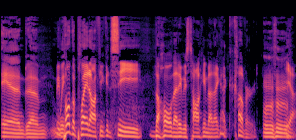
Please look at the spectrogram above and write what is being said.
and um, we, pulled the plate off. You could see the hole that he was talking about that got covered. Mm-hmm. Yeah.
